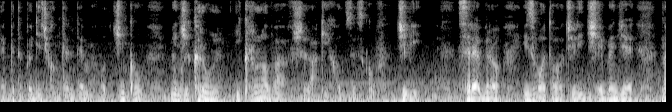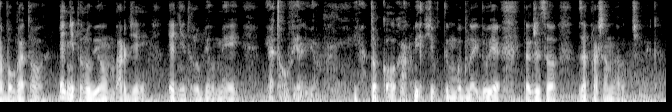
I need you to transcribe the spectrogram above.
jakby to powiedzieć, kontentem odcinku będzie król i królowa wszelakich odzysków, czyli srebro i złoto, czyli dzisiaj będzie na bogato. Jedni to lubią bardziej, jedni to lubią mniej. Ja to uwielbiam. Ja to kocham, ja się w tym odnajduję. Także co, zapraszam na odcinek.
